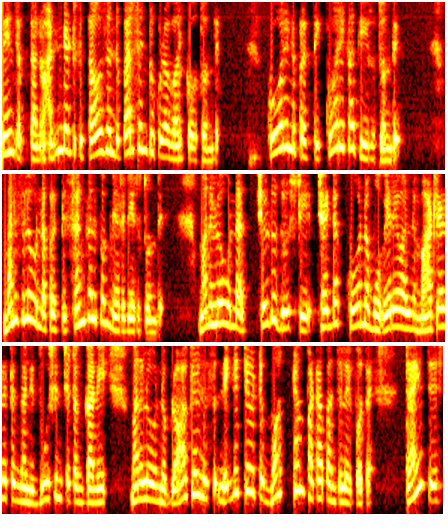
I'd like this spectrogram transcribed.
నేను చెప్తాను హండ్రెడ్కి థౌజండ్ పర్సెంట్ కూడా వర్క్ అవుతుంది. కోరిన ప్రతి కోరిక తీరుతుంది. మనసులో ఉన్న ప్రతి సంకల్పం నెరవేరుతుంది. మనలో ఉన్న చెడు దృష్టి చెడ్డ కోణము వేరే వాళ్ళని మాట్లాడటం కానీ దూషించటం కానీ మనలో ఉన్న బ్లాకేజెస్ నెగిటివిటీ మొత్తం పటాపంచలైపోతాయి. ట్రై చేసి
